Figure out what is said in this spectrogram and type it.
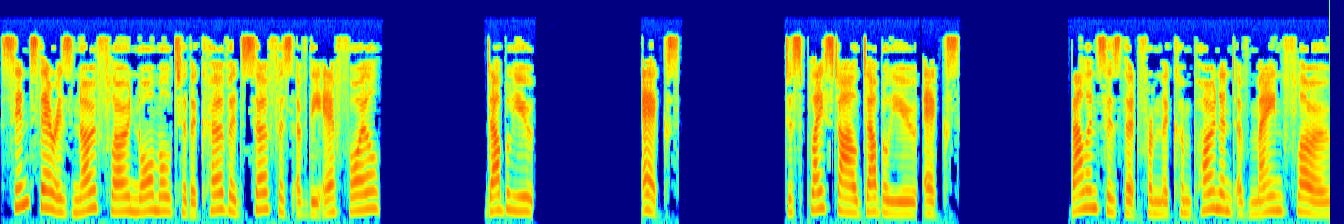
Since there is no flow normal to the curved surface of the airfoil w x display style w x balances that from the component of main flow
